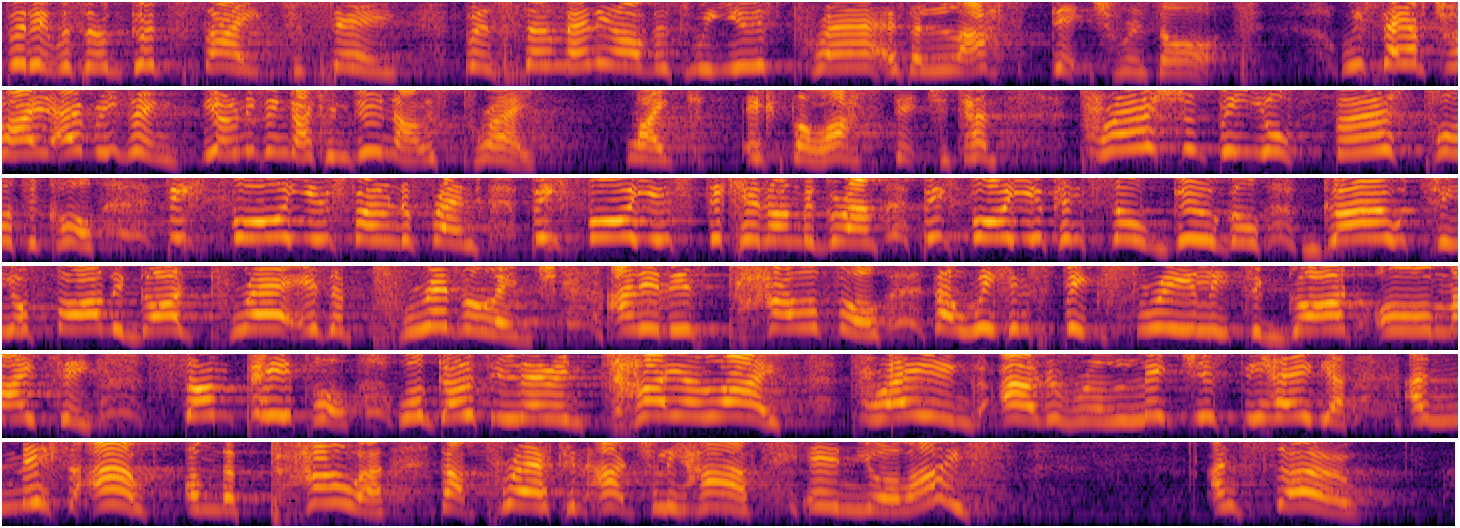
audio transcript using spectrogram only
But it was a good sight to see. But so many of us, we use prayer as a last ditch resort. We say, I've tried everything. The only thing I can do now is pray like it's the last ditch attempt. Prayer should be your first protocol before you phone a friend, before you stick it on the ground, before you consult Google. Go to your Father God. Prayer is a privilege and it is powerful that we can speak freely to God Almighty. Some people will go through their entire life praying out of religious behavior and miss out on the power that prayer can actually have in your life. And so,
